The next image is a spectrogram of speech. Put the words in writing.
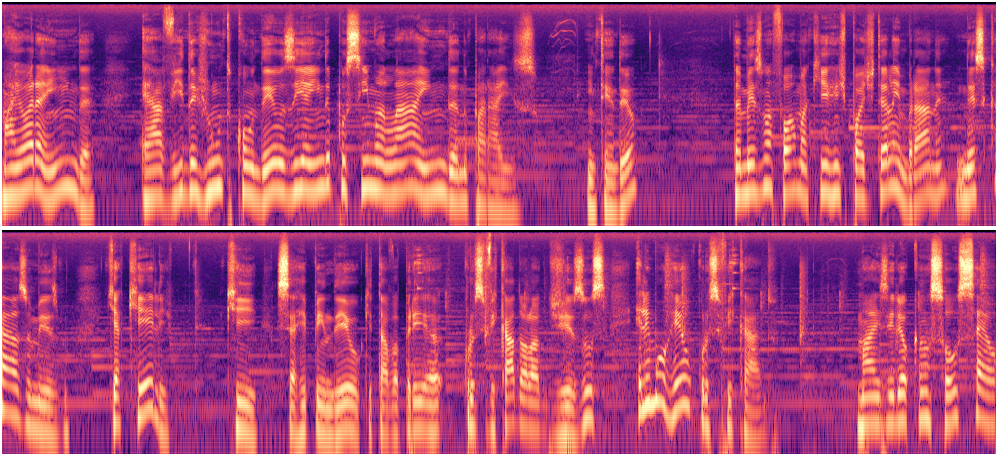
maior ainda é a vida junto com Deus e ainda por cima lá ainda no paraíso. Entendeu? Da mesma forma aqui a gente pode até lembrar, né, nesse caso mesmo, que aquele que se arrependeu, que estava eh, crucificado ao lado de Jesus, ele morreu crucificado. Mas ele alcançou o céu,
